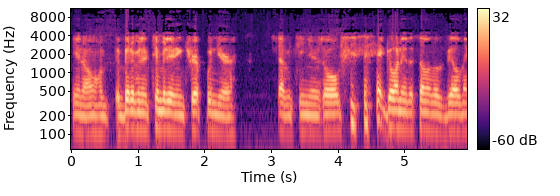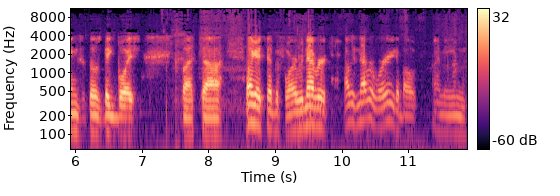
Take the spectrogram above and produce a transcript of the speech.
you know, a, a bit of an intimidating trip when you're 17 years old, going into some of those buildings with those big boys. But uh, like I said before, I would never, I was never worried about. I mean,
